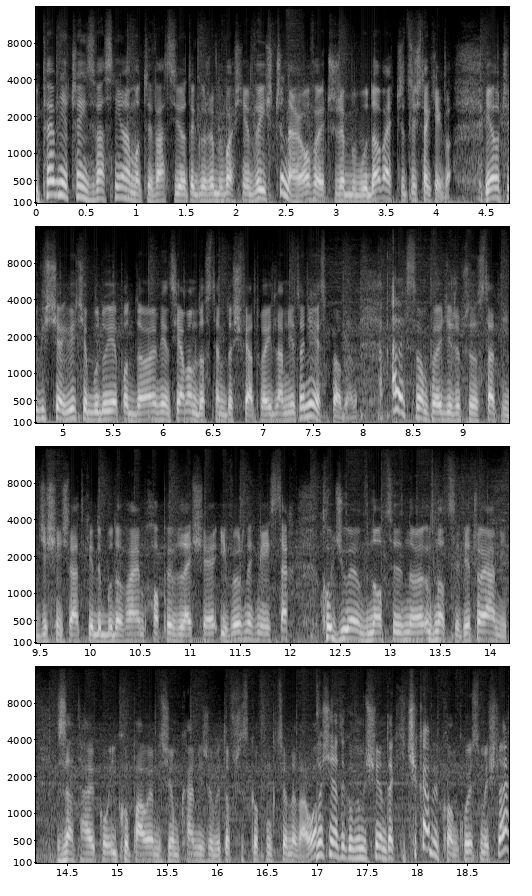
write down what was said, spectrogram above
i pewnie część z Was nie ma motywacji do tego, żeby właśnie wyjść czy na rower, czy żeby budować, czy coś takiego. Ja oczywiście, jak wiecie, buduję pod domem, więc ja mam dostęp do światła i dla mnie to nie jest problem. Ale chcę Wam powiedzieć, że przez ostatnie 10 lat, kiedy budowałem hopy w lesie i w różnych miejscach chodziłem w nocy, no, w nocy wieczorami z latarką i kopałem z ziomkami, żeby to wszystko funkcjonowało. Właśnie dlatego wymyśliłem taki ciekawy konkurs, myślę,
